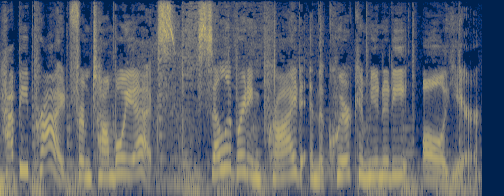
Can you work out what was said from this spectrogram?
Happy Pride from Tomboy X, celebrating pride and the queer community all year.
